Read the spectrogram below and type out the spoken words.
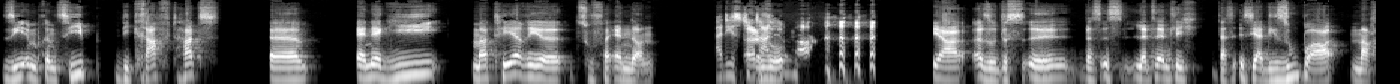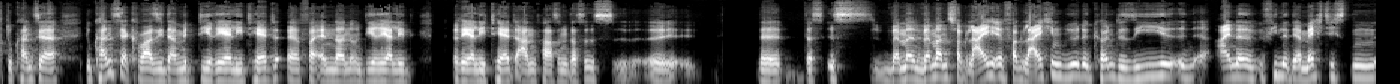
sie im Prinzip die Kraft hat, äh, Energie, Materie zu verändern. Ja, die ist total also, Ja, also das, äh, das ist letztendlich, das ist ja die Supermacht. Du kannst ja, du kannst ja quasi damit die Realität äh, verändern und die Realität Realität anpassen. Das ist äh, äh, das ist, wenn man wenn man es vergleich, vergleichen würde, könnte sie äh, eine viele der mächtigsten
